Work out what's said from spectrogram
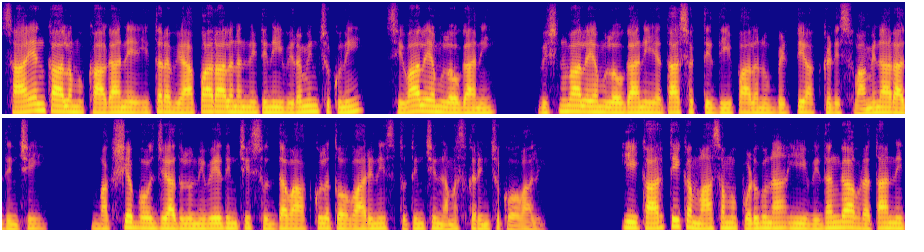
సాయంకాలము కాగానే ఇతర వ్యాపారాలనన్నిటినీ విరమించుకుని శివాలయంలోగాని విష్ణువాలయంలోగాని యథాశక్తి దీపాలను పెట్టి అక్కడి స్వామినారాధించి భక్ష్యభోజ్యాదులు నివేదించి శుద్ధ వాక్కులతో వారిని స్తుతించి నమస్కరించుకోవాలి. ఈ కార్తీక మాసము పొడుగునా ఈ విధంగా వ్రతాన్ని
